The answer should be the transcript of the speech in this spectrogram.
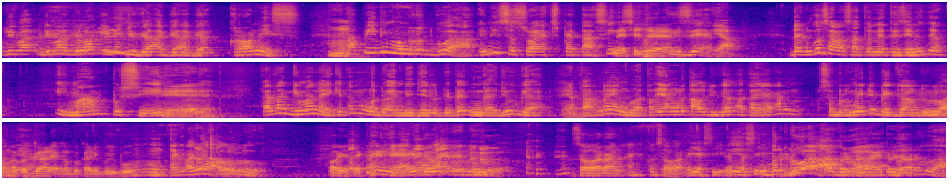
Di, Ma- di Magelang ini juga agak-agak kronis. Hmm. Tapi ini menurut gua ini sesuai ekspektasi si Netizen. netizen. Yap. Dan gua salah satu netizen itu yang ih mampus sih. Iya. gitu. Karena gimana ya kita mau ngedoain dia jadi lebih baik enggak juga. Yap. Karena yang gua tahu yang lu tahu juga katanya kan sebelumnya dia begal Dulu duluan. ya. ngebegal ya, ngebegal ibu-ibu. Mm, Lu apa tahu. dulu? Oh ya tagline-nya itu. Tagline-nya dulu. Seorang eh kok seorang? Iya sih, apa Iya, sih? Berdua. Oh, berdua itu seorang. Berdua.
